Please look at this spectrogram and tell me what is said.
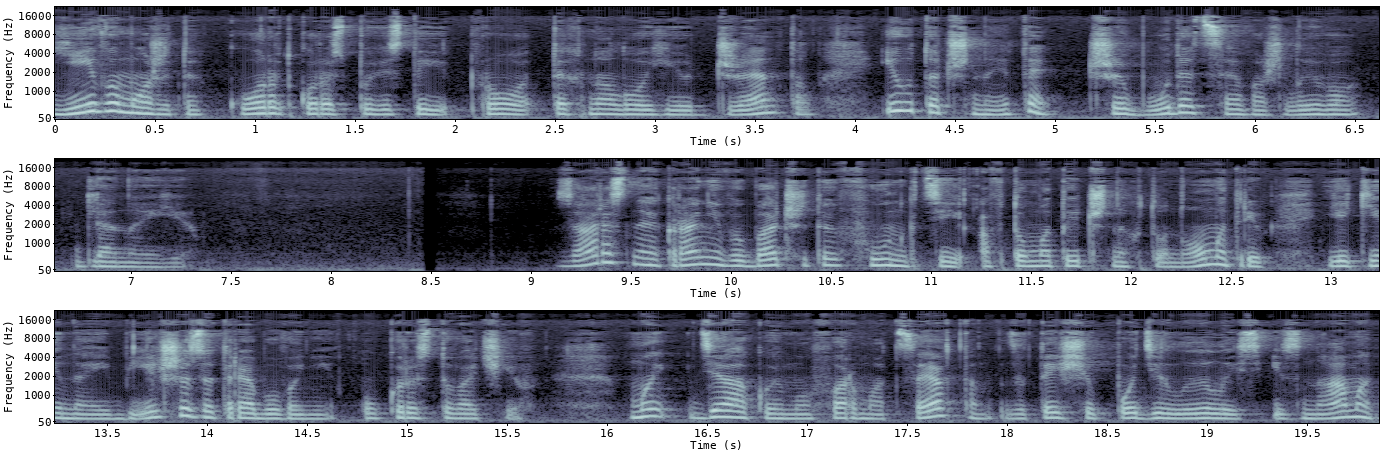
Їй ви можете коротко розповісти про технологію Gentle і уточнити, чи буде це важливо для неї. Зараз на екрані ви бачите функції автоматичних тонометрів, які найбільше затребувані у користувачів. Ми дякуємо фармацевтам за те, що поділились із нами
